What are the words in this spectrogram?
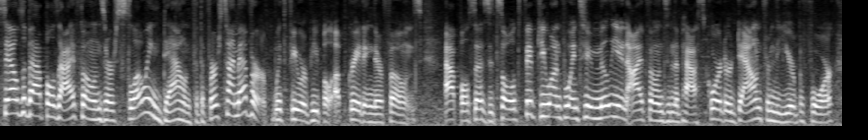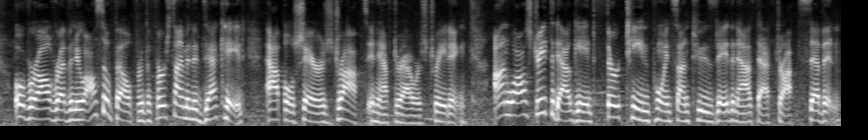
Sales of Apple's iPhones are slowing down for the first time ever, with fewer people upgrading their phones. Apple says it sold 51.2 million iPhones in the past quarter, down from the year before. Overall revenue also fell for the first time in a decade. Apple shares dropped in after hours trading. On Wall Street, the Dow gained 13 points on Tuesday, the Nasdaq dropped 7.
